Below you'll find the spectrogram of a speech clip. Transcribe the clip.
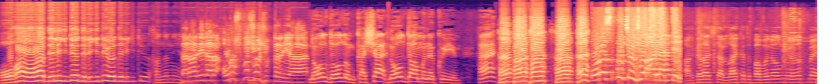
Oha oha deli gidiyor deli gidiyor deli gidiyor. Anladın ya. Darari dara orospu çocukları ya. Ne oldu oğlum kaşar? Ne oldu amına koyayım? Ha? Ha ha ha ha ha. Orospu çocuğu Alaaddin. Arkadaşlar like atıp abone olmayı unutmayın.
